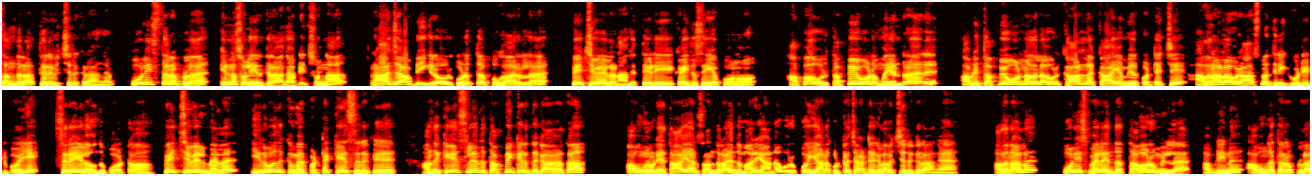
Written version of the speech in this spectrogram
சந்திரா தெரிவிச்சிருக்கிறாங்க. போலீஸ் தரப்புல என்ன சொல்லியிருக்கிறாங்க அப்படின்னு சொன்னா ராஜா அப்படிங்கிற ஒரு கொடுத்த புகார்ல பேச்சு வேலை நாங்க தேடி கைது செய்ய போனோம். அப்ப அவர் தப்பி ஓட முயன்றாரு. அப்படி தப்பி ஓடினதுல அவர் காலில் காயம் ஏற்பட்டுச்சு. அதனால அவர் ஆஸ்பத்திரிக்கு கூட்டிட்டு போய் சிறையில வந்து போட்டோம். பேச்சுவேல் மேல இருபதுக்கும் மேற்பட்ட கேஸ் இருக்கு. அந்த கேஸ்ல இருந்து தப்பிக்கிறதுக்காக தான் அவங்களுடைய தாயார் சந்திரா இந்த மாதிரியான ஒரு பொய்யான குற்றச்சாட்டுகளை வச்சிருக்கிறாங்க. அதனால போலீஸ் மேல எந்த தவறும் இல்லை அப்படின்னு அவங்க தரப்புல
